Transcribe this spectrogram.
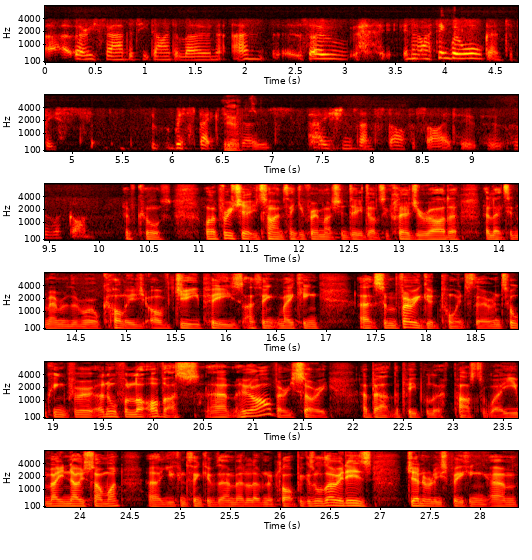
uh, very sad that he died alone. And uh, so, you know, I think we're all going to be respecting Yes. those patients and staff aside who, who, who have gone. Of course. Well, I appreciate your time. Thank you very much indeed, Dr. Clare Gerada, elected member of the Royal College of GPs. I think making uh, some very good points there and talking for an awful lot of us um, who are very sorry about the people that have passed away. You may know someone, uh, you can think of them at 11 o'clock because although it is, generally speaking, um,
